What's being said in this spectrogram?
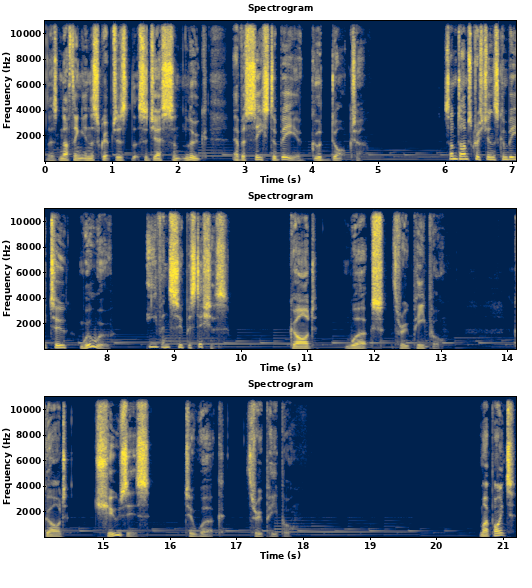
There's nothing in the scriptures that suggests St. Luke ever ceased to be a good doctor. Sometimes Christians can be too woo woo, even superstitious. God works through people. God chooses to work through people. My point?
